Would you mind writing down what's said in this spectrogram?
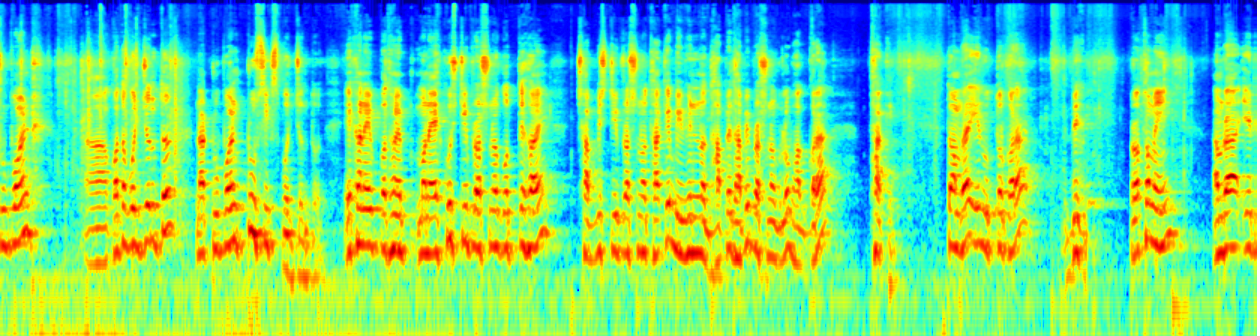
টু পয়েন্ট কত পর্যন্ত? না টু পয়েন্ট টু সিক্স পর্যন্ত। এখানে প্রথমে মানে একুশটি প্রশ্ন করতে হয়, ছাব্বিশটি প্রশ্ন থাকে, বিভিন্ন ধাপে ধাপে প্রশ্নগুলো ভাগ করা থাকে। তো আমরা এর উত্তর করা দেখ প্রথমেই আমরা এর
